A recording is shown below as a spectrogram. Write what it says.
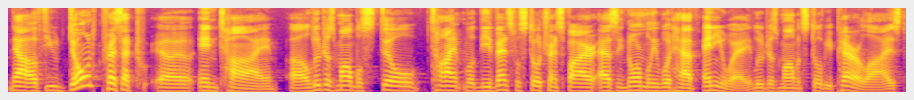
Now, if you don't press that uh, in time, uh, Lucca's mom will still time. Well, the events will still transpire as they normally would have anyway. Lucca's mom would still be paralyzed.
